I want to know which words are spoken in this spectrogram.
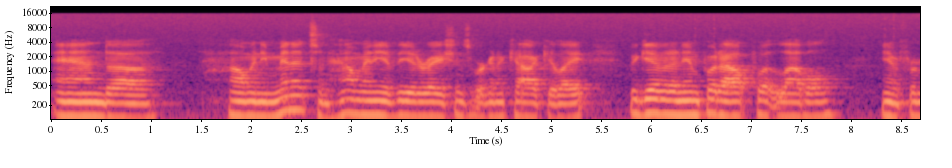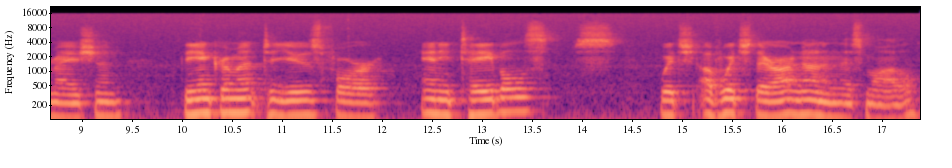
and uh, how many minutes and how many of the iterations we're going to calculate. We give it an input output level information, the increment to use for any tables which of which there are none in this model.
